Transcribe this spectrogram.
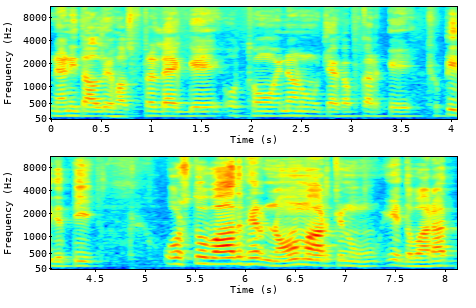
ਨੈਣੀਤਾਲ ਦੇ ਹਸਪੀਟਲ ਲੈ ਗਏ। ਉੱਥੋਂ ਇਹਨਾਂ ਨੂੰ ਚੈੱਕਅਪ ਕਰਕੇ ਛੁੱਟੀ ਦਿੱਤੀ। ਉਸ ਤੋਂ ਬਾਅਦ ਫਿਰ 9 ਮਾਰਚ ਨੂੰ ਇਹ ਦੁਬਾਰਾ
